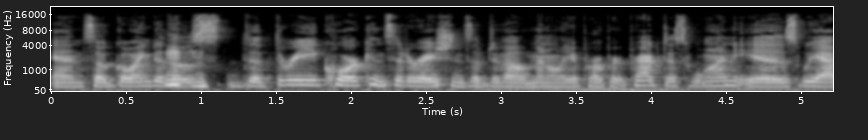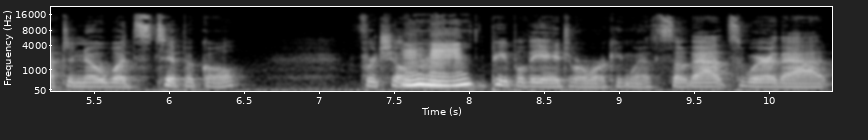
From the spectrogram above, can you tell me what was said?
And so going to those the three core considerations of developmentally appropriate practice, one is we have to know what's typical for children, mm-hmm. people the age we're working with. So that's where that,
